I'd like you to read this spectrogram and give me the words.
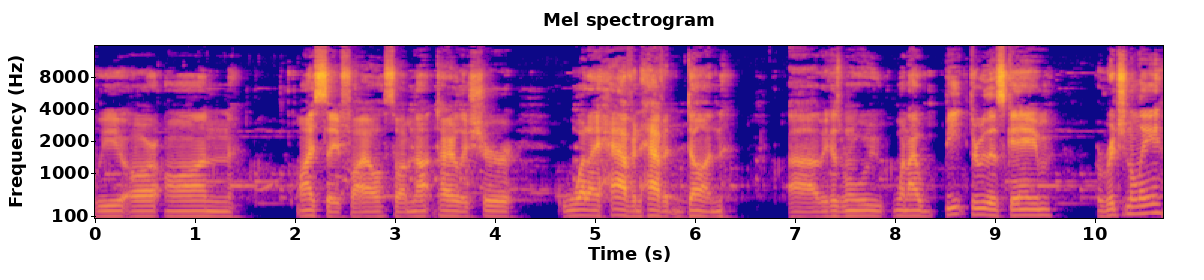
we are on my save file, so I'm not entirely sure what I have and haven't done. Uh, because when we when I beat through this game originally,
